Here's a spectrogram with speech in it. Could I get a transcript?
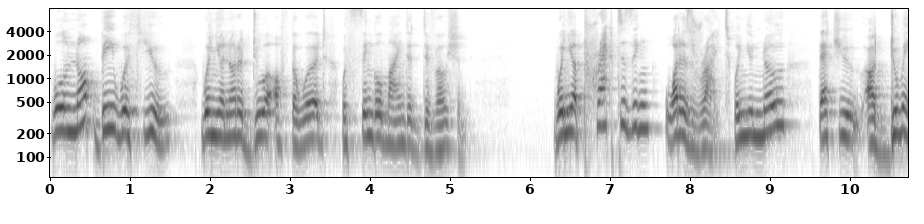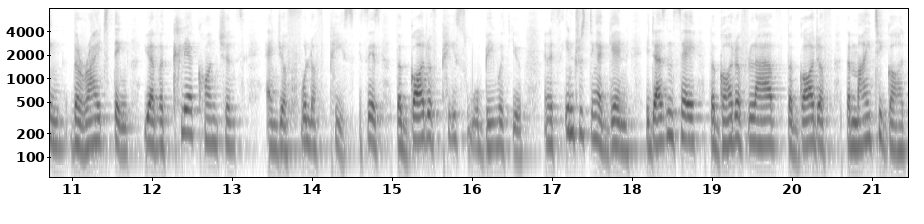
will not be with you when you're not a doer of the word with single minded devotion. When you're practicing what is right, when you know that you are doing the right thing, you have a clear conscience and you're full of peace. It says, the God of peace will be with you. And it's interesting again, he doesn't say the God of love, the God of the mighty God.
